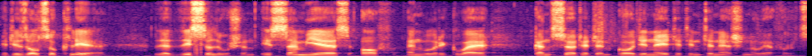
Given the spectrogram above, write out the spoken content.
It is also clear that this solution is some years off and will require concerted and coordinated international efforts.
